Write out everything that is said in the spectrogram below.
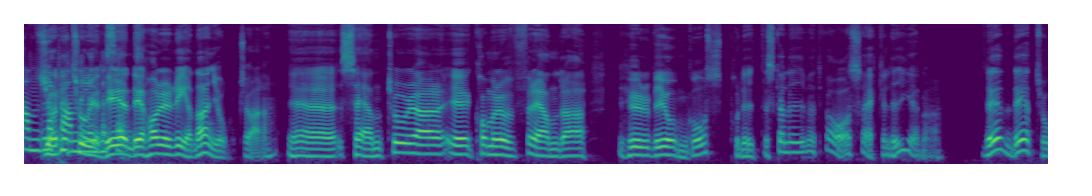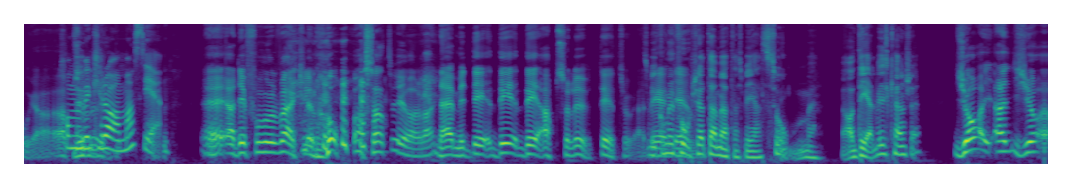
handla ja, det på tror jag. annorlunda Det, sätt? det har det redan gjort. Eh, sen tror jag eh, kommer det att förändra hur vi umgås, politiska livet. Ja, säkerligen. ja. Det, det tror jag. Kommer vi absolut. kramas igen? Eh, ja, det får vi verkligen hoppas att vi gör. Va? Nej, men det, det, det absolut, det tror jag. Så vi Det- kommer det, fortsätta mötas via Zoom? Ja, delvis kanske? Ja, ja,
